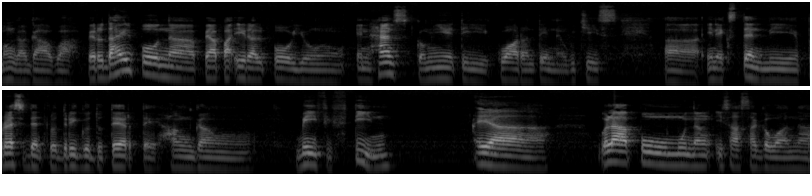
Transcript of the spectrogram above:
manggagawa. Pero dahil po na papairal po yung enhanced community quarantine which is uh, in-extend ni President Rodrigo Duterte hanggang May 15, ay wala po munang isasagawa na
